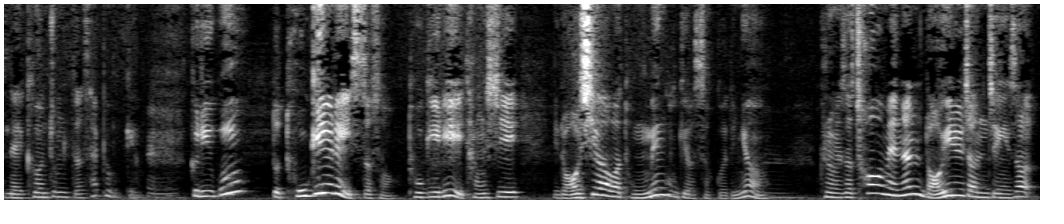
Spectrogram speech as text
네 그건 좀 이따 살펴볼게요. 네. 그리고 또 독일에 있어서 독일이 당시 러시아와 동맹국이었었거든요. 그러면서 처음에는 러일 전쟁에서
